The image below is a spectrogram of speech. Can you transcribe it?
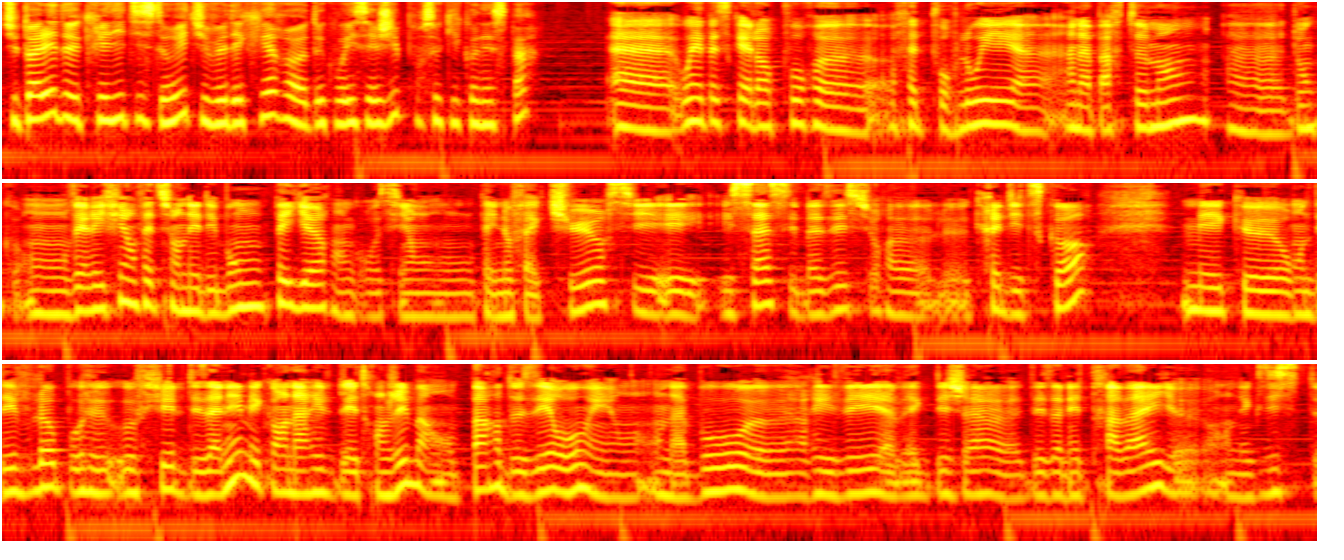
Tu parlais de Credit History, tu veux décrire de quoi il s'agit pour ceux qui connaissent pas? Euh, ouais, parce que alors pour euh, en fait pour louer euh, un appartement, euh, donc on vérifie en fait si on est des bons payeurs en gros, si on paye nos factures, si et, et ça c'est basé sur euh, le credit score, mais que on développe au, au, fil des années. Mais quand on arrive de l'étranger, ben on part de zéro et on, on a beau arriver avec déjà des années de travail, on n'existe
